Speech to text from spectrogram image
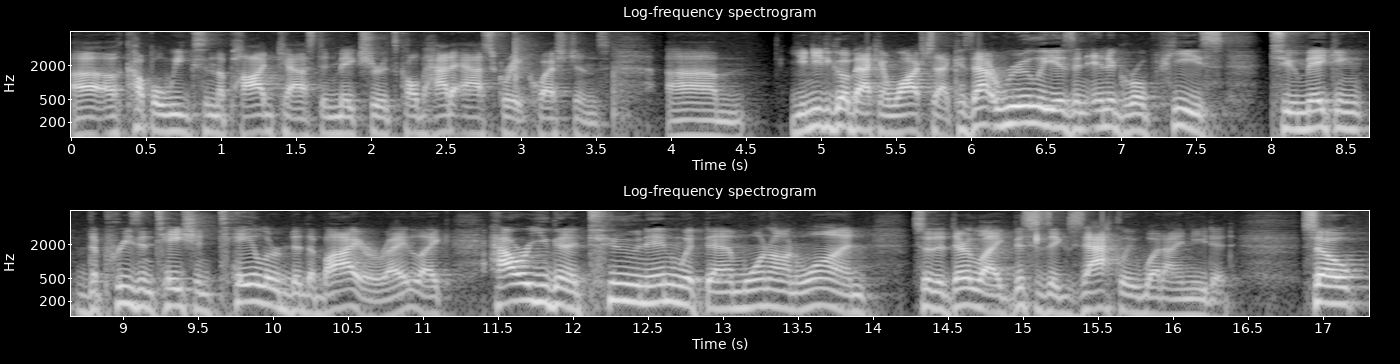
uh, a couple weeks in the podcast and make sure it's called How to Ask Great Questions. Um, you need to go back and watch that because that really is an integral piece to making the presentation tailored to the buyer, right? Like, how are you going to tune in with them one on one so that they're like, this is exactly what I needed? So,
